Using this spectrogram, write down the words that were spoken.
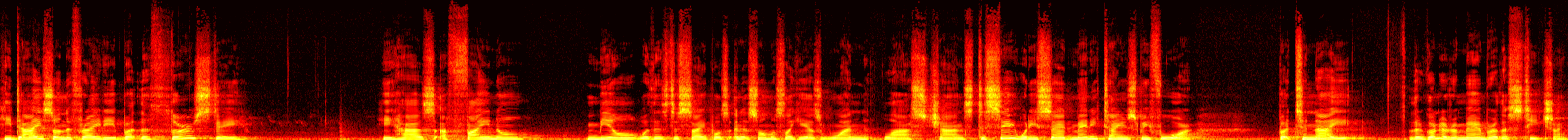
He dies on the Friday, but the Thursday, he has a final meal with his disciples, and it's almost like he has one last chance to say what he said many times before. But tonight, they're going to remember this teaching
